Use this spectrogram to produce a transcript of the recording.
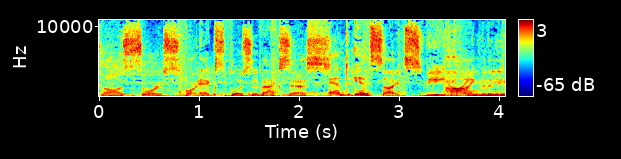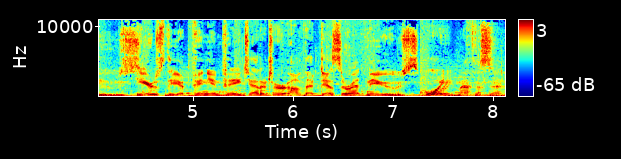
Utah's source for exclusive access and insights behind the news. Here's the opinion page editor of the Deseret News, Boyd Matheson,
